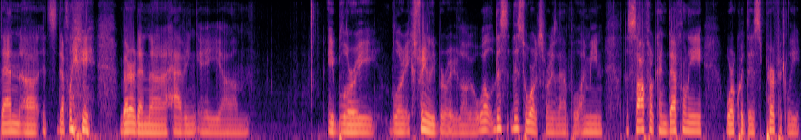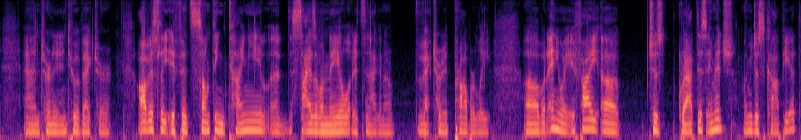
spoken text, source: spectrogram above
then uh, it's definitely better than uh, having a um, a blurry blurry extremely blurry logo. Well this this works for example. I mean the software can definitely work with this perfectly and turn it into a vector. Obviously if it's something tiny uh, the size of a nail it's not gonna vector it properly. Uh, but anyway if i uh, just grab this image let me just copy it.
